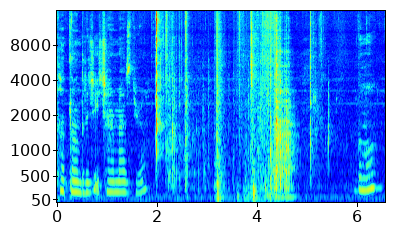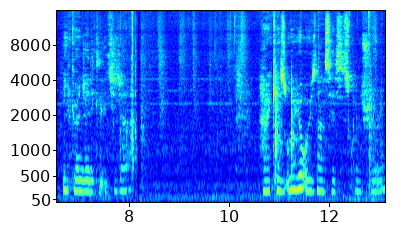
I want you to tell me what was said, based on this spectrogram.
tatlandırıcı içermez diyor. Bunu ilk öncelikle içeceğim. Herkes uyuyor o yüzden sessiz konuşuyorum.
